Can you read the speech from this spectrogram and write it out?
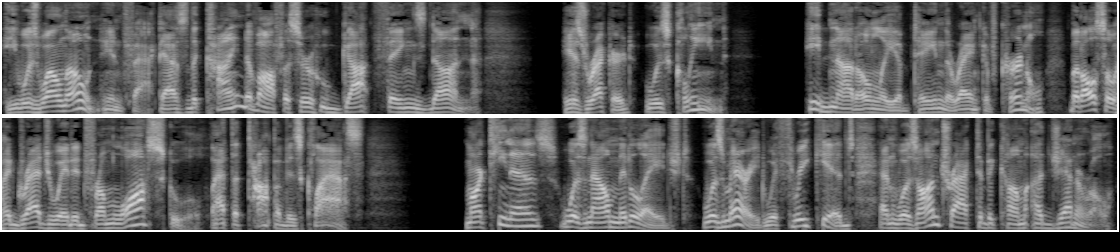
He was well known, in fact, as the kind of officer who got things done. His record was clean. He'd not only obtained the rank of colonel, but also had graduated from law school at the top of his class. Martinez was now middle aged, was married with three kids, and was on track to become a general.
